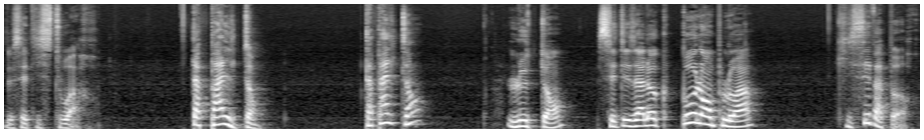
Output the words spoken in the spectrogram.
de cette histoire. T'as pas le temps. T'as pas le temps? Le temps, c'est tes allocs Pôle emploi qui s'évaporent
